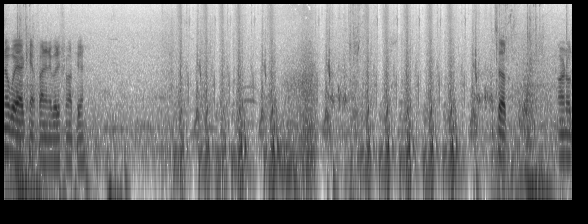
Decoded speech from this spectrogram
No way I can't find anybody from up here. What's up, Arnold?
